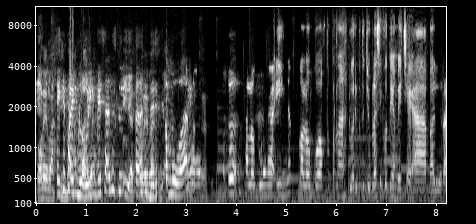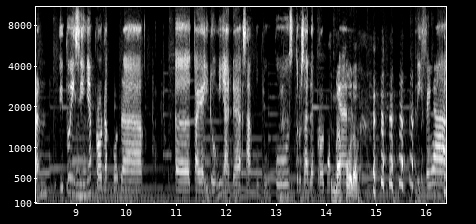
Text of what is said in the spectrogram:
korelasinya Ini paling apa blowing ya? pisan sih. iya Dari semua. ya. apa? kalau gue inget kalau gue waktu pernah 2017 ikut yang BCA Baliran itu isinya produk-produk eh, kayak Indomie ada satu bungkus terus ada produknya sembako dong Nivea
